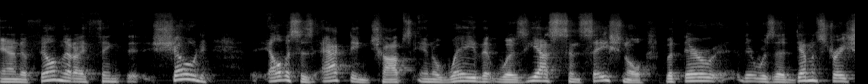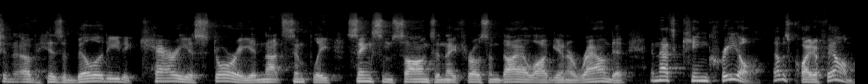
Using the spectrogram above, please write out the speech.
and a film that I think that showed Elvis's acting chops in a way that was yes sensational, but there there was a demonstration of his ability to carry a story and not simply sing some songs and they throw some dialogue in around it. And that's King Creole. That was quite a film.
